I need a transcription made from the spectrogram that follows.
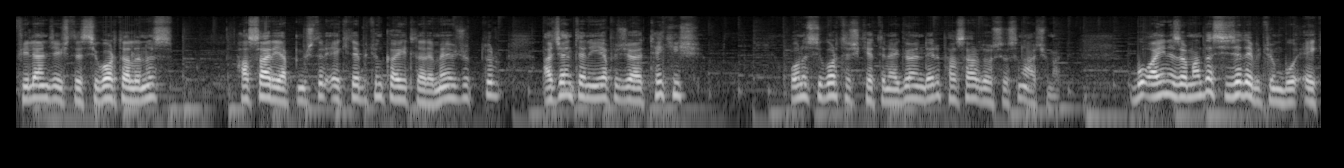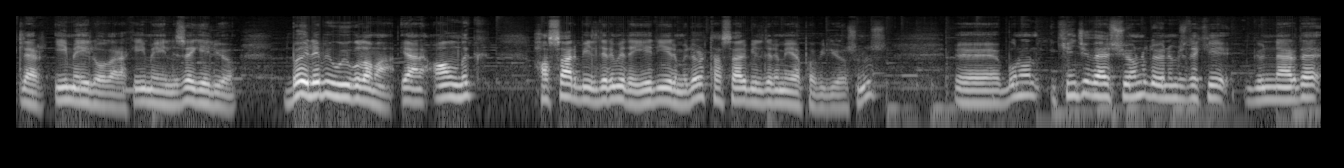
filanca işte sigortalınız hasar yapmıştır. Ekte bütün kayıtları mevcuttur. Acentenin yapacağı tek iş onu sigorta şirketine gönderip hasar dosyasını açmak. Bu aynı zamanda size de bütün bu ekler e-mail olarak e-mailinize geliyor. Böyle bir uygulama yani anlık Hasar bildirimi de 7/24 hasar bildirimi yapabiliyorsunuz. Ee, bunun ikinci versiyonu da önümüzdeki günlerde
